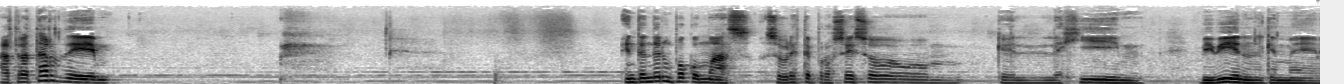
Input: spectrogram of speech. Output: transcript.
a tratar de entender un poco más sobre este proceso que elegí vivir, en el que me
